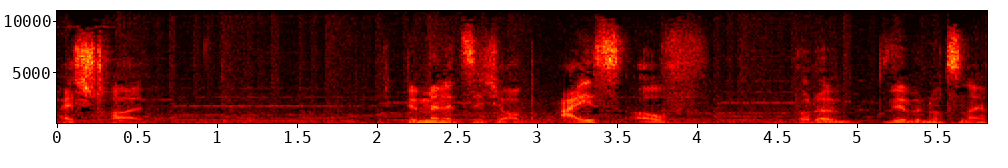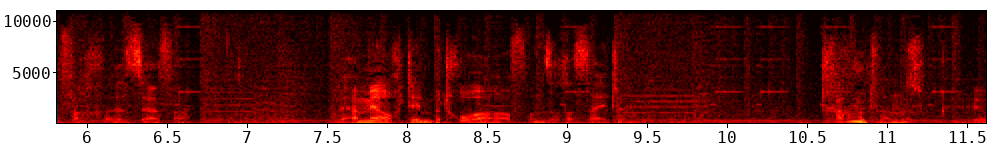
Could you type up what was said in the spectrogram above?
Eisstrahl. Ich bin mir nicht sicher, ob Eis auf... Oder wir benutzen einfach äh, Surfer. Wir haben ja auch den Bedroher auf unserer Seite. Drachentanz, okay.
